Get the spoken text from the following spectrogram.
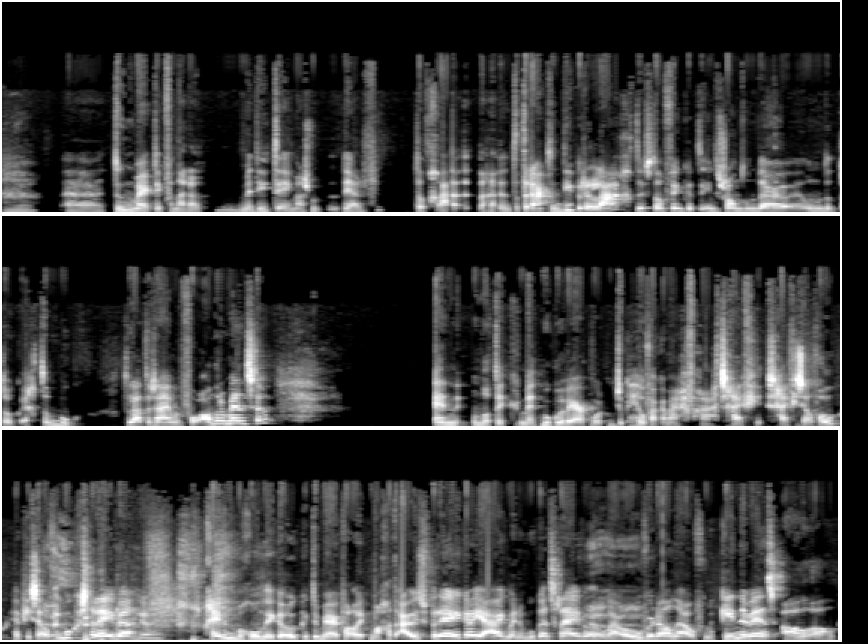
Ja. Uh, toen merkte ik van, nou, dat, met die thema's, ja, dat, dat raakt een diepere laag. Dus dan vind ik het interessant om, daar, om dat ook echt een boek te laten zijn voor andere mensen. En omdat ik met boeken werk, wordt natuurlijk heel vaak aan mij gevraagd: schrijf je, schrijf je zelf ook? Heb je zelf een boek geschreven? ja. Op een gegeven moment begon ik ook te merken van: oh, ik mag het uitspreken. Ja, ik ben een boek aan het schrijven. Ja, waarover dan? Nou, over mijn kinderwens. Oh, oh.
